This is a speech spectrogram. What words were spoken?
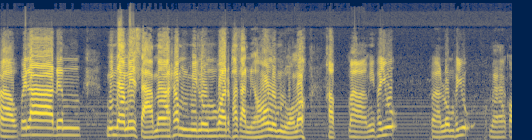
อ่าเวลาเดือนมีนาเมษามาถ้ามันมีลมว่าภาษาเหนือห้องลมหลวงเนาะครับมามีพายุอ่าลมพายุมาก็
